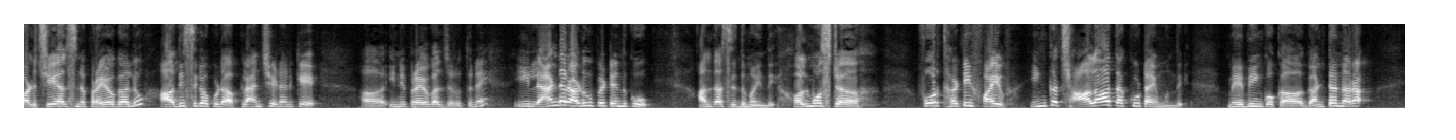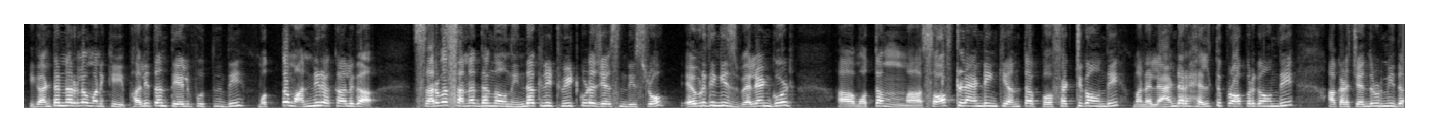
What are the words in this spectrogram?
వాళ్ళు చేయాల్సిన ప్రయోగాలు ఆ దిశగా కూడా ప్లాన్ చేయడానికే ఇన్ని ప్రయోగాలు జరుగుతున్నాయి. ఈ ల్యాండర్ అడుగు పెట్టేందుకు అంతా సిద్ధమైంది. ఆల్మోస్ట్ ఫోర్ థర్టీ ఫైవ్ ఇంకా చాలా తక్కువ టైం ఉంది. మేబీ ఇంకొక గంటన్నర. ఈ గంటన్నరలో మనకి ఫలితం తేలిపోతుంది. మొత్తం అన్ని రకాలుగా సర్వసన్నద్ధంగా ఉంది. ఇందాకని ట్వీట్ కూడా చేసింది ISRO everything is well and good మొత్తం సాఫ్ట్ ల్యాండింగ్కి అంతా పర్ఫెక్ట్గా ఉంది. మన ల్యాండర్ హెల్త్ ప్రాపర్గా ఉంది. అక్కడ చంద్రుడి మీద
